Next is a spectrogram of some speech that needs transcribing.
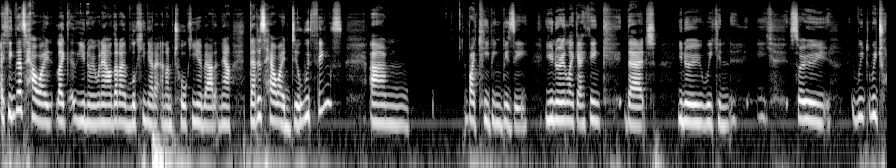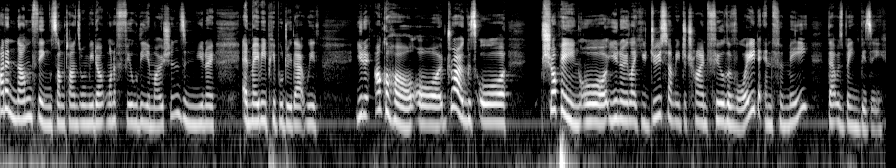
I think that's how I, like, you know, now that I'm looking at it and I'm talking about it now, that is how I deal with things um, by keeping busy. You know, like, I think that, you know, we can, so we, we try to numb things sometimes when we don't want to feel the emotions and you know and maybe people do that with you know alcohol or drugs or shopping or, you know, like you do something to try and fill the void. And for me, that was being busy.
